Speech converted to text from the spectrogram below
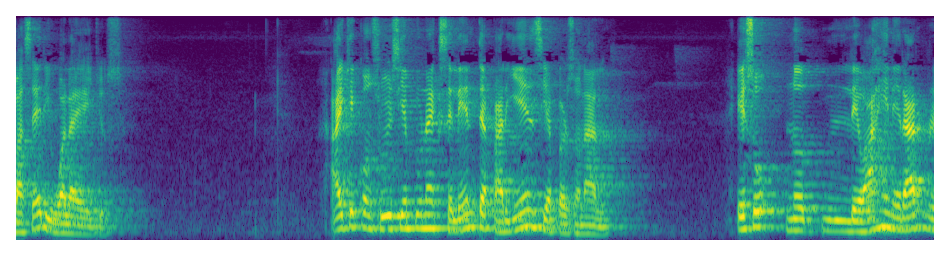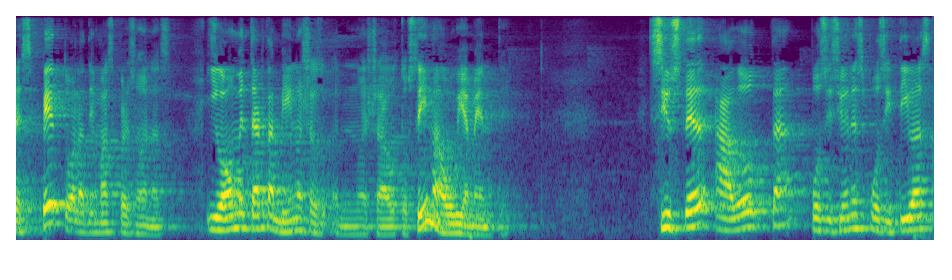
va a ser igual a ellos. Hay que construir siempre una excelente apariencia personal. Eso le va a generar respeto a las demás personas y va a aumentar también nuestra, nuestra autoestima, obviamente. Si usted adopta posiciones positivas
